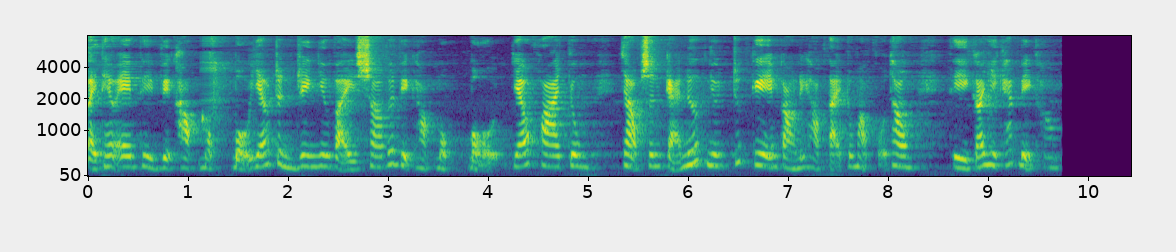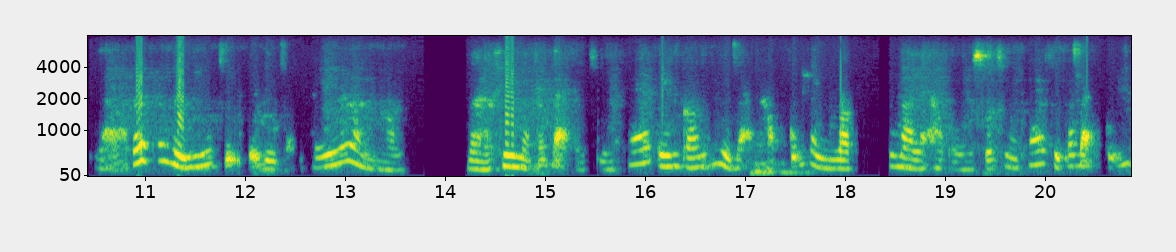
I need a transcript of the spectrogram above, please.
Vậy theo em thì việc học một bộ giáo trình riêng như vậy so với việc học một bộ giáo khoa chung cho học sinh cả nước như trước kia em còn đi học tại trung học phổ thông thì có gì khác biệt không? Dạ rất khác biệt với chị tại vì cảm thấy rất là ngầu. Và khi mà các bạn ở trường khác, em có những người bạn học cũng thành lập, nhưng mà lại học ở một số trường khác thì các bạn cũng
